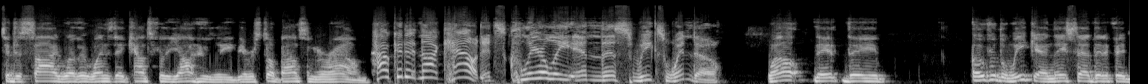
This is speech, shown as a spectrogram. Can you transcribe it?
to decide whether Wednesday counts for the Yahoo league. They were still bouncing it around. How could it not count? It's clearly in this week's window. Well, they they over the weekend they said that if it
